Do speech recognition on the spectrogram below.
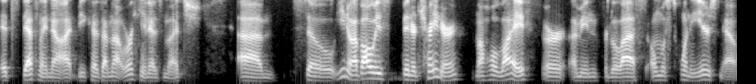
it's definitely not because I'm not working as much. Um, so you know, I've always been a trainer my whole life, or I mean, for the last almost 20 years now.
